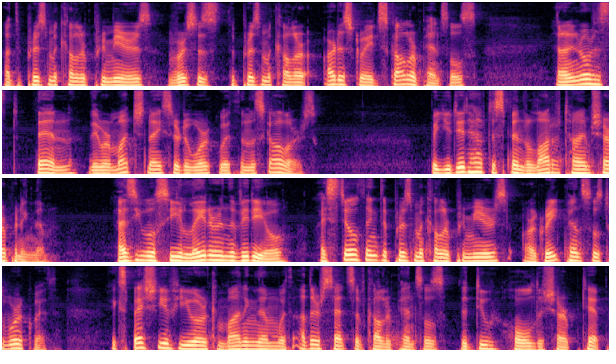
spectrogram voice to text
of the Prismacolor Premiers versus the Prismacolor Artist Grade Scholar pencils, and I noticed then they were much nicer to work with than the Scholars. But you did have to spend a lot of time sharpening them. As you will see later in the video, I still think the Prismacolor Premiers are great pencils to work with especially if you are combining them with other sets of colored pencils that do hold a sharp tip.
